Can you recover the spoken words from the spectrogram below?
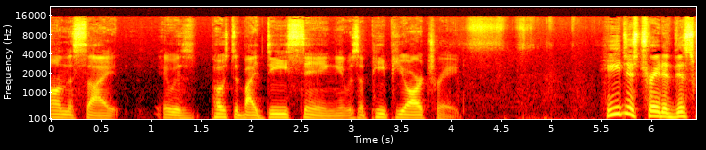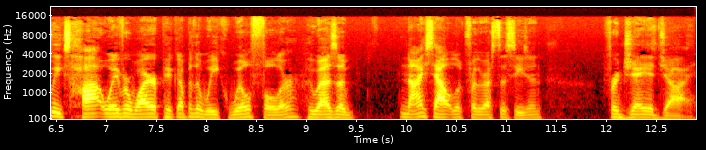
on the site. It was posted by D Singh. It was a PPR trade. He just traded this week's hot waiver wire pickup of the week, Will Fuller, who has a nice outlook for the rest of the season, for Jay Ajayi.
